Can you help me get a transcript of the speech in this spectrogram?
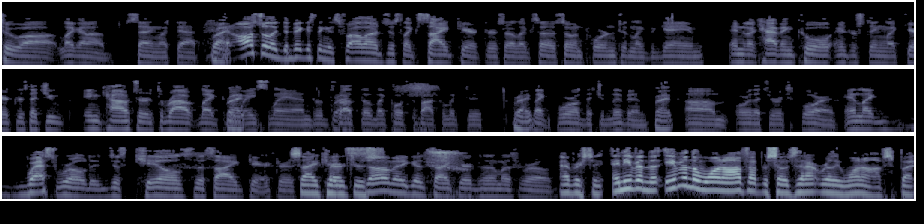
to uh like on a setting like that. Right. And also like the biggest thing is Fallout just like side characters are like so so important in like the game and like having cool interesting like characters that you encounter throughout like the Right. wasteland or throughout the like post apocalyptic Right. like world that you live in. Right. Um or that you're exploring. And like Westworld it just kills the side characters. Side characters, so many good side characters in Westworld. everything, and even the even the one-off episodes that aren't really one-offs, but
